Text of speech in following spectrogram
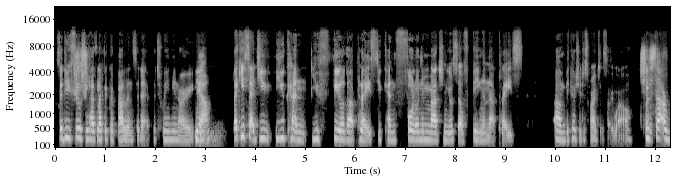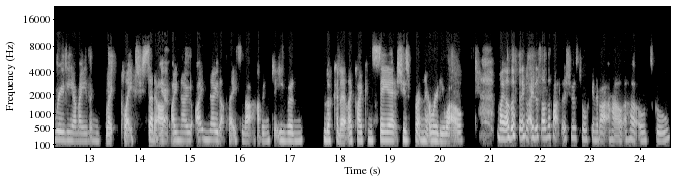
so do you feel she has like a good balance in it between you know you- yeah like you said you you can you feel that place you can full on imagine yourself being in that place um because she describes it so well. She set a really amazing like place. She set it up. Yeah. i know i know that place without having to even look at it. Like i can see it. She's written it really well. My other thing i just love the fact that she was talking about how her old school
